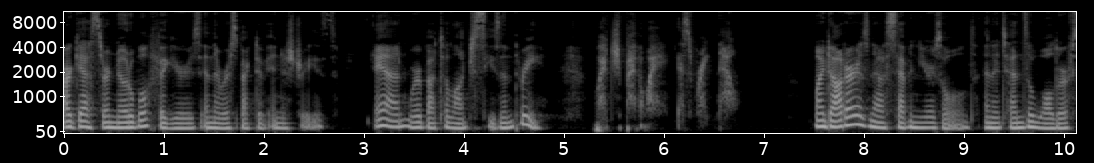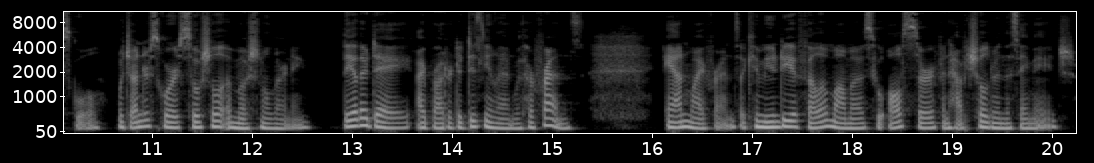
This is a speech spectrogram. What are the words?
Our guests are notable figures in their respective industries. And we're about to launch season three, which, by the way, is right now. My daughter is now seven years old and attends a Waldorf school, which underscores social emotional learning. The other day, I brought her to Disneyland with her friends and my friends, a community of fellow mamas who all surf and have children the same age.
